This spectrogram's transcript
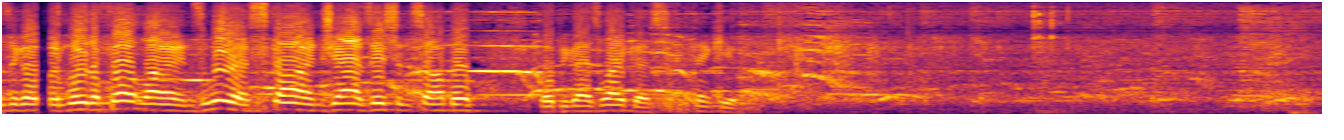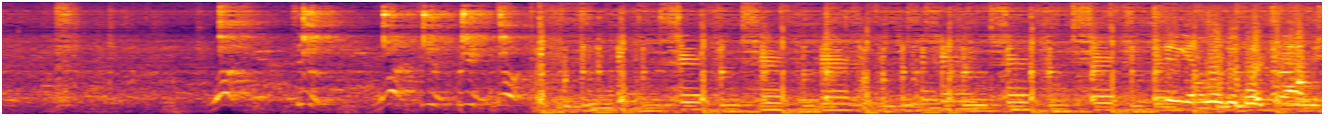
How's it going? We're the Fault Lines. We're a ska and jazz-ish ensemble. Hope you guys like us. Thank you. We're gonna get a little bit more traffic.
